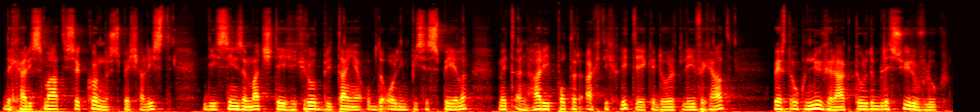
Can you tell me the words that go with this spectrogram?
De charismatische cornerspecialist, die sinds een match tegen Groot-Brittannië op de Olympische Spelen met een Harry Potter-achtig litteken door het leven gaat, werd ook nu geraakt door de blessurevloek.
